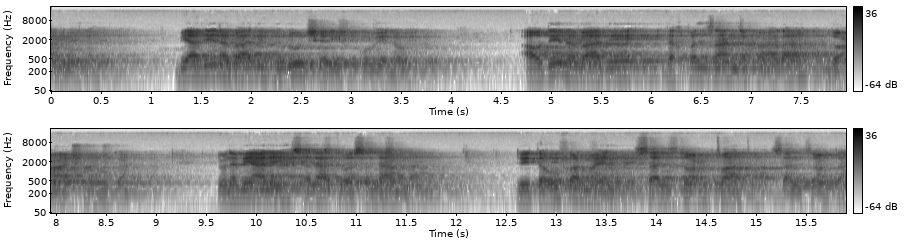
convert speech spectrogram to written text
وویله بیا دې نه بعد درود شریف وویلو او دې نه بعد د خپل ځان لپاره دعا شروع کړه نو نبی علیه الصلاۃ والسلام دوی ته وفرمایل سلتعطا سلتعطا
